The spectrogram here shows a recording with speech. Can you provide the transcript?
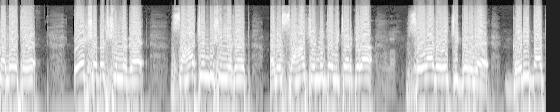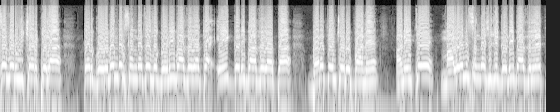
विजय दोन एक षटक शिल्लक आहे सहा चेंडू शिल्लक आहेत आणि सहा चेंडूचा विचार केला सोळा धावेची गरज आहे. गडीबादचा जर विचार केला तर गोळबंदर संघाचा जो गडी बाजला होता एक गडी बाजला होता भरत यांच्या रूपाने. आणि इथे मालवणी संघाचे जे गडी बाजले आहेत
